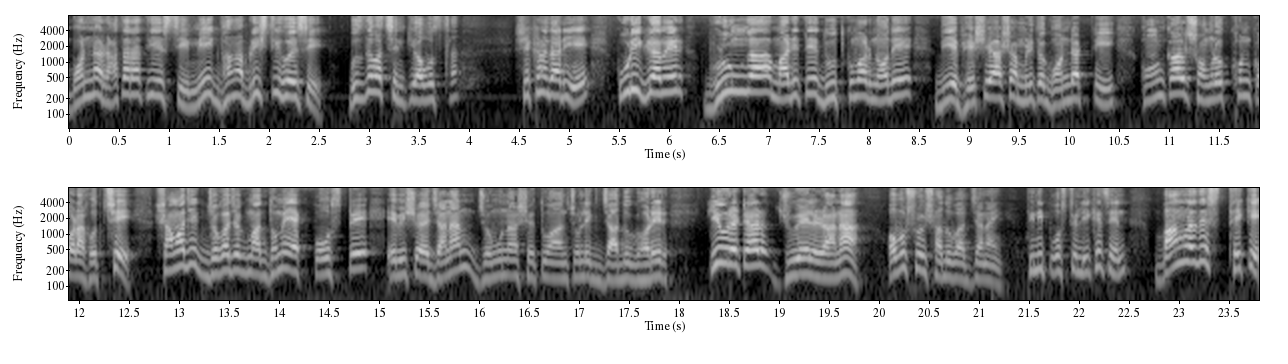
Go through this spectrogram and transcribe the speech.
বন্যা রাতারাতি এসছে, মেঘ ভাঙা বৃষ্টি হয়েছে। বুঝতে পারছেন কি অবস্থা? সেখানে দাঁড়িয়ে কুড়িগ্রামের ভুরুঙ্গা মাটিতে দুধকুমার নদে দিয়ে ভেসে আসা মৃত গন্ডারটি কঙ্কাল সংরক্ষণ করা হচ্ছে। সামাজিক যোগাযোগ মাধ্যমে এক পোস্টে এ বিষয়ে জানান, যমুনা সেতু আঞ্চলিক জাদুঘরের কিউরেটর জুয়েল রানা। অবশ্যই সাধুবাদ জানাই। তিনি পোস্টে লিখেছেন, বাংলাদেশ থেকে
